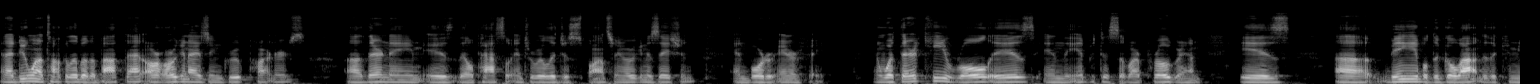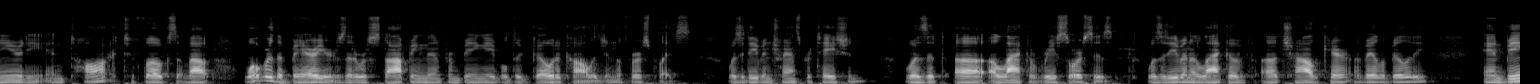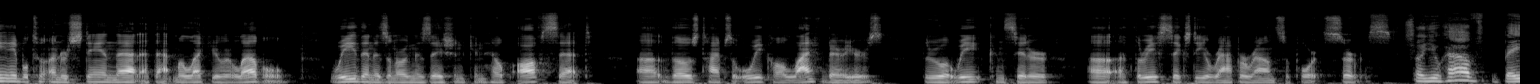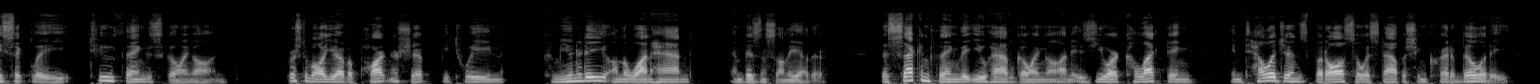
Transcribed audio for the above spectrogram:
And I do want to talk a little bit about that. Our organizing group partners, uh, their name is the El Paso Interreligious Sponsoring Organization and Border Interfaith. And what their key role is in the impetus of our program is uh, being able to go out into the community and talk to folks about what were the barriers that were stopping them from being able to go to college in the first place. Was it even transportation? Was it uh, a lack of resources? Was it even a lack of uh, childcare availability? And being able to understand that at that molecular level, we then as an organization can help offset uh, those types of what we call life barriers through what we consider uh, a 360 wraparound support service. So you have basically two things going on. First of all, you have a partnership between community on the one hand and business on the other. The second thing that you have going on is you are collecting intelligence, but also establishing credibility,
